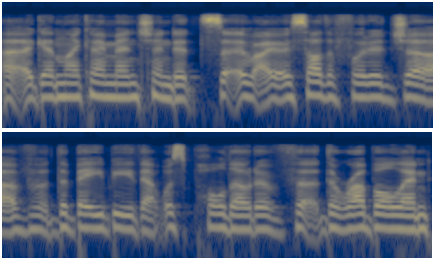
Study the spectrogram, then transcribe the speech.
uh, again, like I mentioned, it's uh, I saw the footage of the baby that was pulled out of the rubble, and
